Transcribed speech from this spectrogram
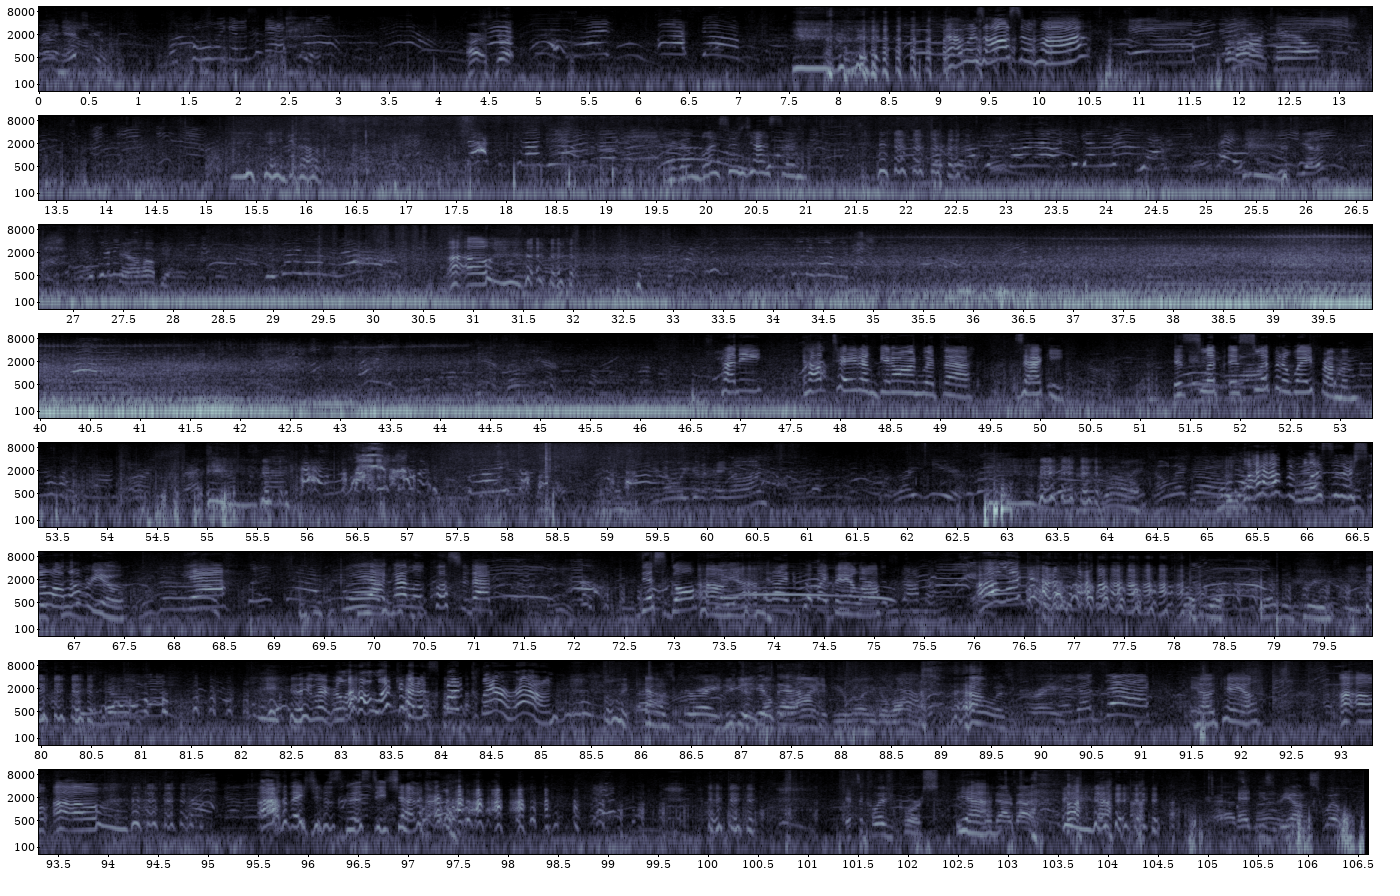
We're gonna hit you. We're totally gonna smash you. All right, let's do it. That was awesome, huh? Kale. Come on, Kale. You can't get up. There go Bliss and Justin. Together? Okay, I'll help you. Uh-oh. Honey, help Tatum get on with uh, Zachy. It's slip it's slipping away from him. You know where you're gonna hang on? Right here. Don't let go. What happened, Melissa? There's snow all over you. Yeah. Yeah, I got a little close to that disc golf. Oh, thing, yeah. And I had to put my feet Bail off. to stop. Oh, look at him. they went real. Oh, look at him. Spun clear around. Holy That was great. You Did can get jump that? line if you're willing to go long. That was great. There goes Zach. No kale. Uh oh. Uh oh. oh, they just missed each other. It's a collision course. Yeah. No doubt about it. Head needs to be on a swivel.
